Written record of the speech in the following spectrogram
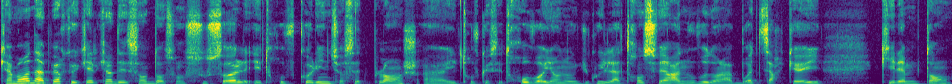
Cameron a peur que quelqu'un descende dans son sous-sol et trouve Colin sur cette planche. Euh, il trouve que c'est trop voyant, donc du coup il la transfère à nouveau dans la boîte cercueil qu'il aime tant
